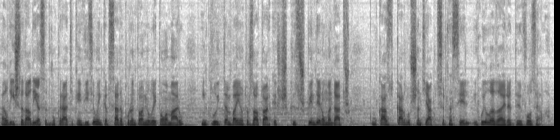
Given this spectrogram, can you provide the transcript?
a lista da Aliança Democrática em Viseu, encabeçada por António Leitão Amaro, inclui também outros autárquicos que suspenderam mandatos, como o caso de Carlos Santiago de Sertancelho e Rui Ladeira de Vozela.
